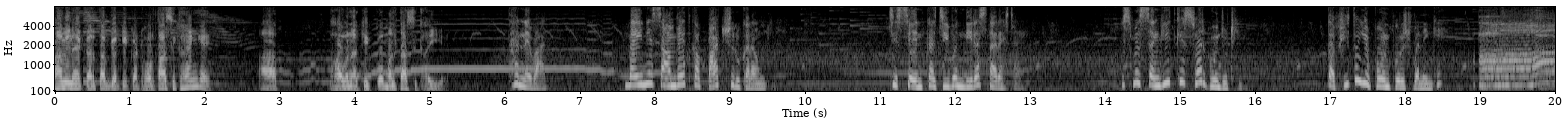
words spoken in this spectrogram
हम इन्हें कर्तव्य की कठोरता सिखाएँगे। आप भावना की कोमलता सिखाइए। धन्यवाद। मैं इन्हें सामवेद का पाठ शुरू कराऊँगी जिससे इनका जीवन नीरस ना रह जाए। उसमें संगीत के स्वर गूंज उठे। तभी तो ये पूर्ण पुरुष बनेंगे। मागरे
